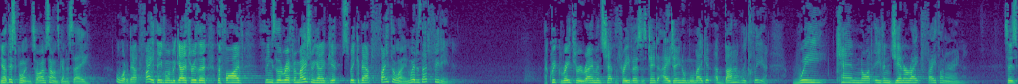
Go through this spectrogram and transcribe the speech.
Now at this point in time, someone's going to say, well, what about faith? Even when we go through the, the five things of the Reformation, we're going to get, speak about faith alone. Where does that fit in? A quick read through Romans chapter 3 verses 10 to 18 and we'll make it abundantly clear. We cannot even generate faith on our own. It says,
